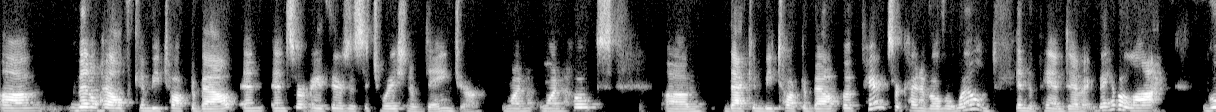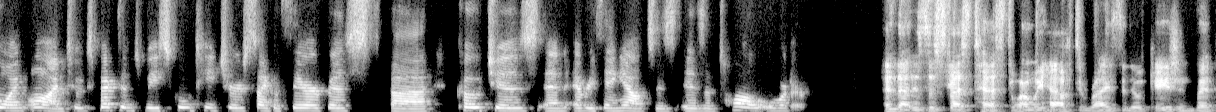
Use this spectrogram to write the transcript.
um, mental health can be talked about and, and certainly if there's a situation of danger, one, one hopes um, that can be talked about, but parents are kind of overwhelmed in the pandemic. They have a lot going on to expect them to be school teachers, psychotherapists, uh, coaches, and everything else is, is a tall order. And that is the stress test where we have to rise to the occasion. But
